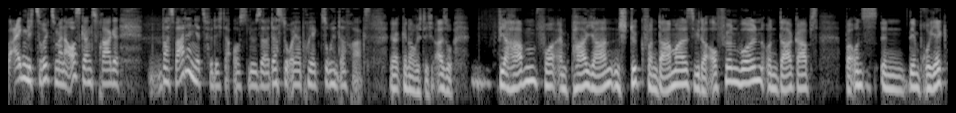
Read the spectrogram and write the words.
eigentlich zurück zu meiner Ausgangsfrage. Was war denn jetzt für dich der Auslöser, dass du euer Projekt so hinterfragst? Ja, genau richtig. Also, wir haben vor ein paar Jahren ein Stück von damals wieder aufführen wollen und da gab's bei uns in dem Projekt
